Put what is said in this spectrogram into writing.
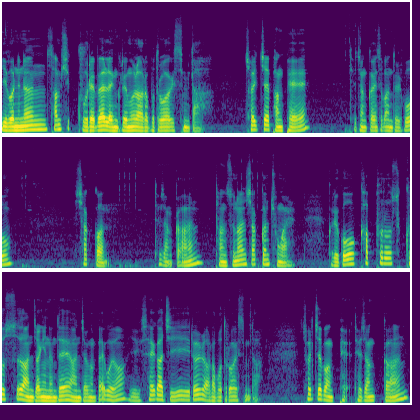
이번에는 39레벨 앵그램을 알아보도록 하겠습니다. 철제 방패 대장간에서 만들고 샷건 대장간 단순한 샷건 총알 그리고 카프로스쿠스 안장이 있는데 안장은 빼고요. 이 세 가지를 알아보도록 하겠습니다. 철제 방패 대장간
